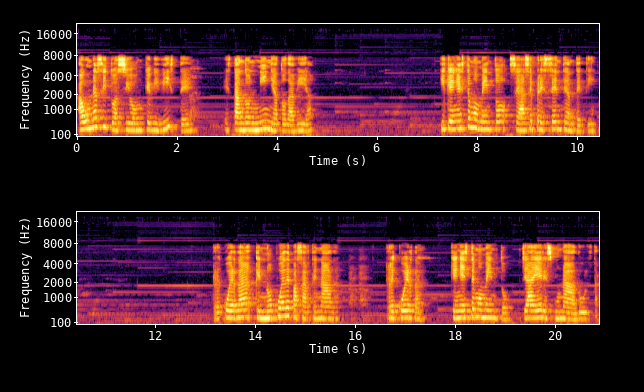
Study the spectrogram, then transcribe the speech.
a una situación que viviste estando niña todavía y que en este momento se hace presente ante ti. Recuerda que no puede pasarte nada. Recuerda que en este momento ya eres una adulta.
